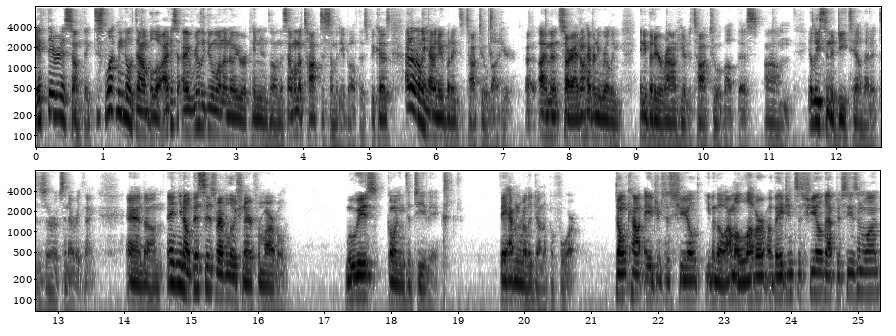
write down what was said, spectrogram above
if there is something, just let me know down below. I just, I really do want to know your opinions on this. I want to talk to somebody about this because I don't really have anybody to talk to about here. Uh, I mean, sorry, I don't have any really anybody around here to talk to about this, um, at least in the detail that it deserves and everything. And um, and you know, this is revolutionary for Marvel. Movies going into TV. They haven't really done it before. Don't count Agents of Shield, even though I'm a lover of Agents of Shield after season one.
